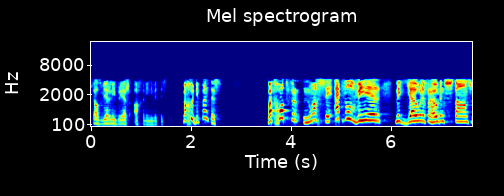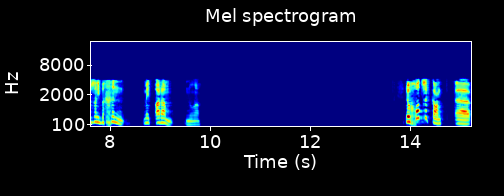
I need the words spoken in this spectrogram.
Selfs weer in Hebreërs 8 in die Nuwe Testament. Maar goed, die punt is wat God vir Noag sê, ek wil weer met jou in 'n verhouding staan soos aan die begin met Adam, Noag. Nou God se kant uh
